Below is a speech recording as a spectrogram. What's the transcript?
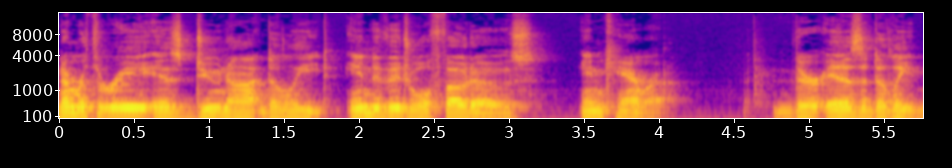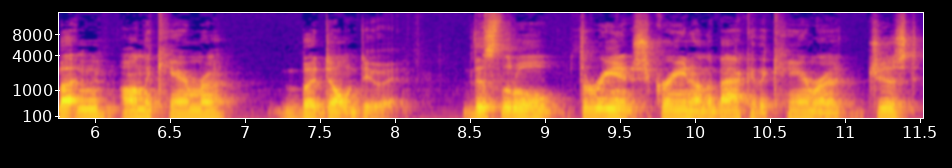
Number three is do not delete individual photos in camera. There is a delete button on the camera, but don't do it. This little three inch screen on the back of the camera just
